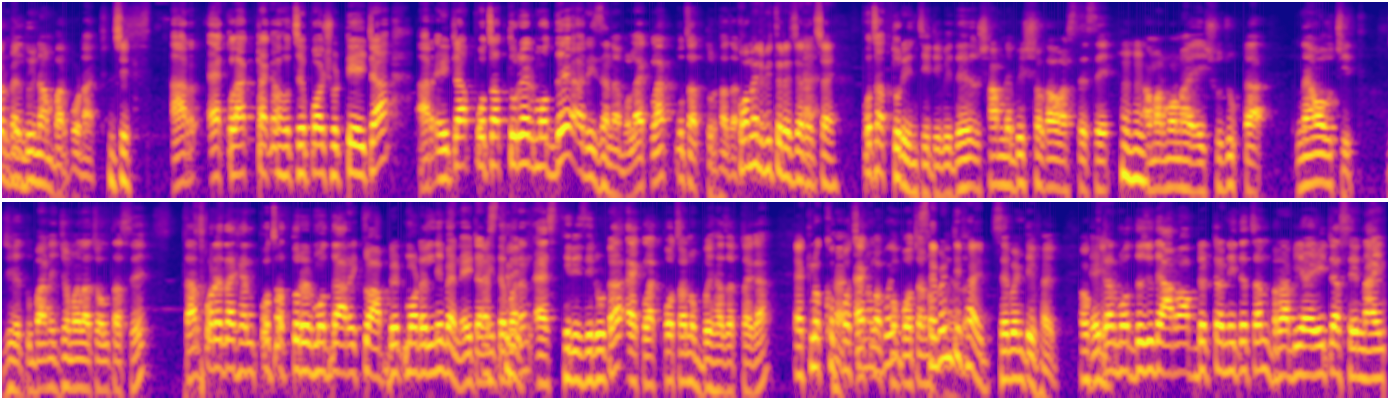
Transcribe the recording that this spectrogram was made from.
করবেন। দুই নাম্বার প্রোডাক্ট জি। আর এক লাখ টাকা হচ্ছে পঁয়ষট্টি এইটা। আর এইটা পঁচাত্তরের মধ্যে রিজনেবল এক লাখ পঁচাত্তর হাজার। কমের ভিতরে যারা চায়। পঁচাত্তর ইঞ্চি টিভি। সামনে বিশ্বকাপ আসতেছে। আমার মনে হয় এই সুযোগটা নেওয়া উচিত। যেহেতু বাণিজ্য মেলা চলতেছে। তারপরে দেখেন পঁচাত্তরের মধ্যে আর একটু আপডেট মডেল নেবেন এটা নিতে পারেন এস থ্রি জিরোটা এক লাখ পঁচানব্বই হাজার টাকা। এক লক্ষ হ্যাঁ, এক লক্ষ পঁচানব্বই সেভেন্টি ফাইভ এটার মধ্যে যদি আরও আপডেটটা নিতে চান ব্রাভিয়া এইট আছে নাইন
